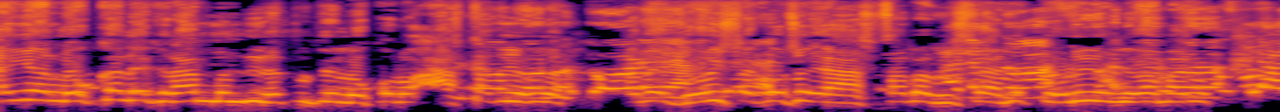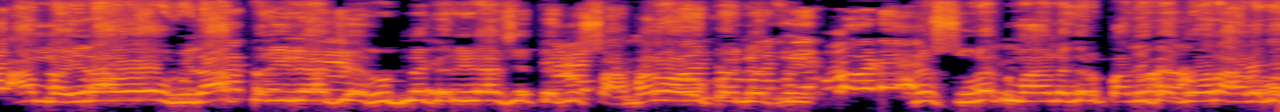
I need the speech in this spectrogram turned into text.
અહીંયા લોકલ એક રામ મંદિર હતું તે લોકોનો આસ્થા તમે જોઈ શકો છો એ આસ્થાનો વિષય આજે તોડી દેવામાં આવ્યું. આ મહિલાઓ વિલાપ કરી રહ્યા છે રુદ્ર કરી રહ્યા છે તેનું સાંભળવાનું કોઈ નથી. અને સુરત મહાનગરપાલિકા દ્વારા આ લોકો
